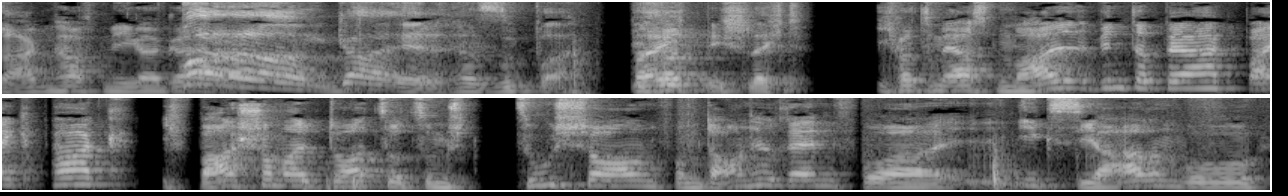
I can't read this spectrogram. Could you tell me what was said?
Sagenhaft, mega geil. bam, geil. Ja, super. War- echt nicht schlecht. Ich war zum ersten Mal Winterberg Bikepark. Ich war schon mal dort so zum Zuschauen vom Downhill-Rennen vor x Jahren, wo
